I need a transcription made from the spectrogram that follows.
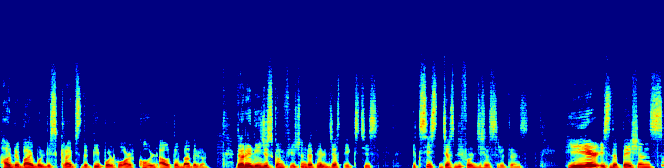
how the Bible describes the people who are called out of Babylon, the religious confusion that will just exist, exist just before Jesus returns. Here is the patience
